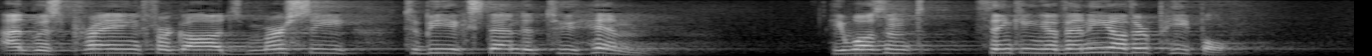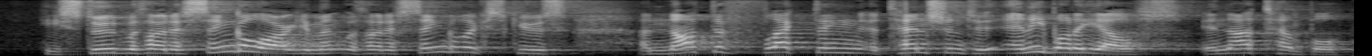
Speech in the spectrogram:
and was praying for God's mercy to be extended to him. He wasn't thinking of any other people. He stood without a single argument, without a single excuse, and not deflecting attention to anybody else in that temple.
